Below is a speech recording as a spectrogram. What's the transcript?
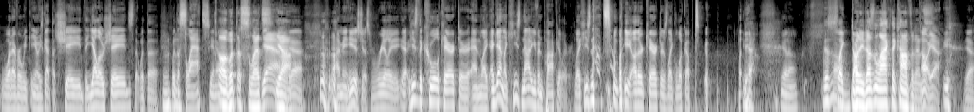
whatever we. You know, he's got the shade, the yellow shades that with the with the mm-hmm. slats. You know, oh, with the slits. Yeah, yeah. yeah. I mean, he is just really. yeah, He's the cool character, and like again, like he's not even popular. Like he's not somebody other characters like look up to. Like, Yeah. you know. This is um, like duck- But he doesn't lack the confidence. Oh yeah, yeah.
